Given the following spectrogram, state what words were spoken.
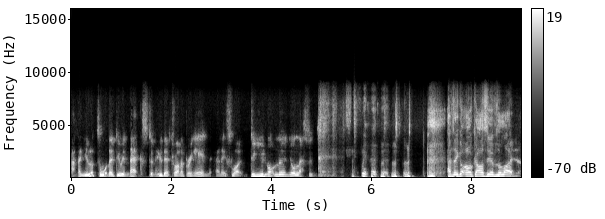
And then you look to what they're doing next and who they're trying to bring in, and it's like, do you not learn your lessons? Have they got El Ghazi over the line yet?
